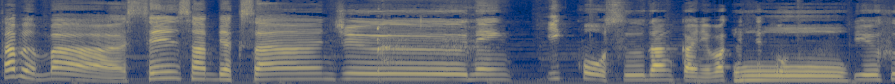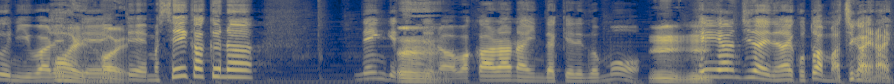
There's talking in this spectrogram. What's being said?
多分まあ、1330年以降数段階に分けてと。いうふうに言われていて、はいはまあ、正確な年月っていうのはわからないんだけれども、うんうん。平安時代でないことは間違いない。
